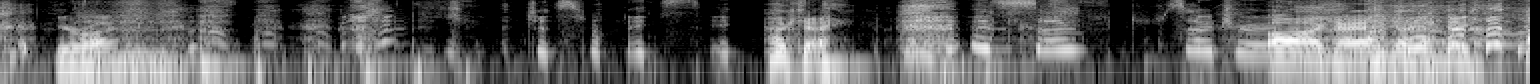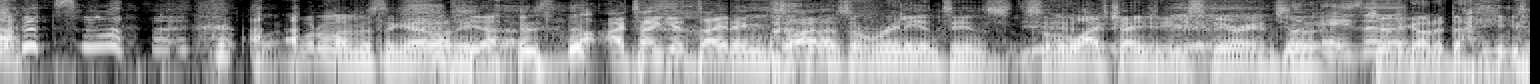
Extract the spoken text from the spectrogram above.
You're right. Just what he said. Okay. It's so so true. Oh, okay. okay. What- what am I missing out on here? I- I take it dating Tyler's a really intense, sort of life changing experience. Look, he's, Do you want to go on a date? he's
